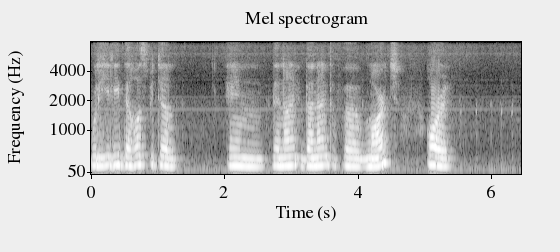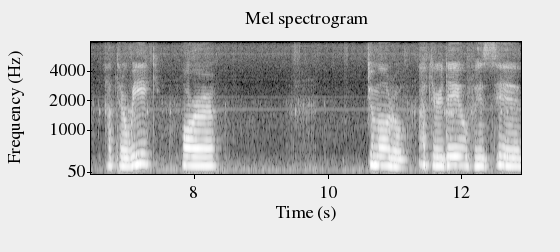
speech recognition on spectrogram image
Will he leave the hospital in the 9th, the 9th of uh, March or after a week or tomorrow after a day of his uh,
